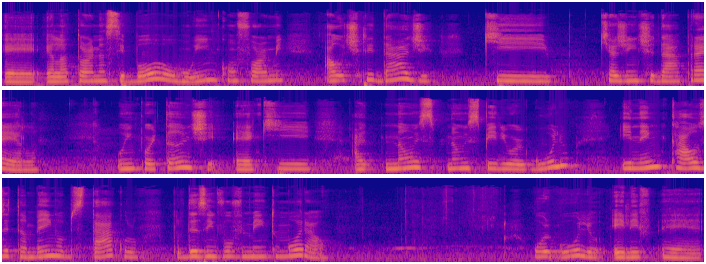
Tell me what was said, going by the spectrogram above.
É, ela torna-se boa ou ruim conforme a utilidade que, que a gente dá para ela. O importante é que não, não inspire orgulho e nem cause também obstáculo para o desenvolvimento moral. O orgulho, ele é,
